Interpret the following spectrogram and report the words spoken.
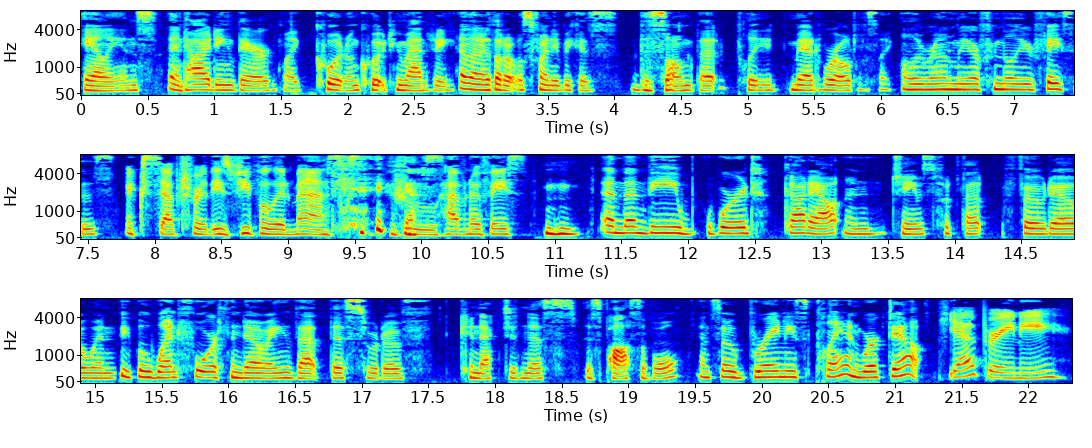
aliens and hiding their like quote unquote humanity. And then I thought it was funny because the song that played Mad World was like, all around me are familiar faces. Except for these people in masks who yes. have no face. Mm-hmm. And then the word got out and James took that photo and people went forth knowing that this sort of connectedness is possible. And so Brainy's plan worked out. Yeah, Brainy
